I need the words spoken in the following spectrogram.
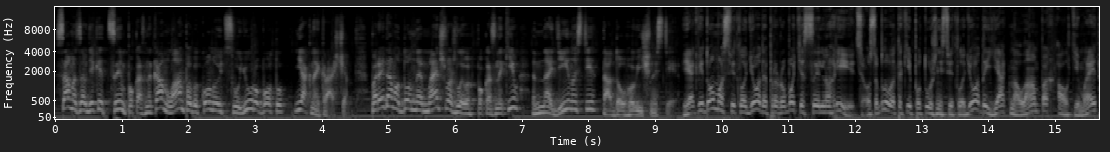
Саме завдяки цим показникам лампи виконують свою роботу якнайкраще. Перейдемо до не менш важливих показників надійності та довговічності. Як відомо, світлодіоди при роботі сильно гріються, особливо такі потужні світлодіоди, як на лампах Ultimate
